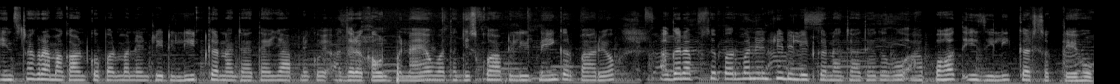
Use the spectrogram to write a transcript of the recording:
इंस्टाग्राम अकाउंट को परमानेंटली डिलीट करना चाहते हैं या आपने कोई अदर अकाउंट बनाया हुआ था जिसको आप डिलीट नहीं कर पा रहे हो अगर आप उसे परमानेंटली डिलीट करना चाहते हो तो वो आप बहुत ईजीली कर सकते हो।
